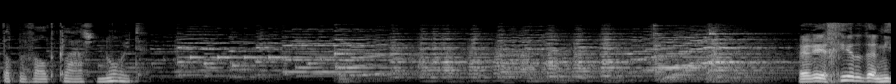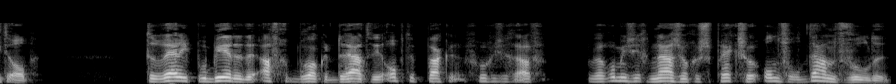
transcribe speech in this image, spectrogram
Dat bevalt Klaas nooit. Hij reageerde daar niet op. Terwijl hij probeerde de afgebroken draad weer op te pakken, vroeg hij zich af waarom hij zich na zo'n gesprek zo onvoldaan voelde.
